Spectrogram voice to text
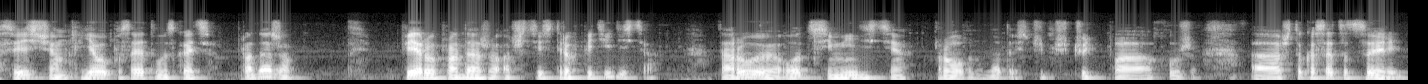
В связи с чем я бы посоветовал искать продажи. Первую продажу от 63.50, вторую от 70 ровно, да, то есть чуть-чуть похуже. А, что касается целей,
